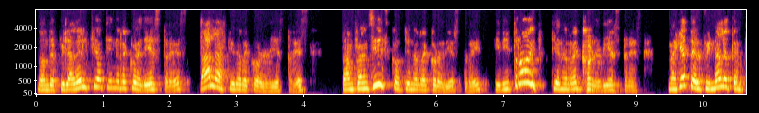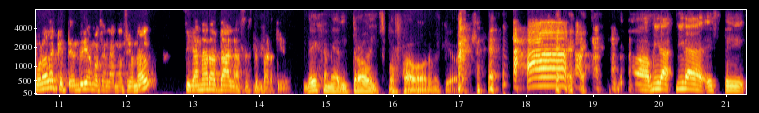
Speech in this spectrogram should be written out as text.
donde Filadelfia tiene récord de 10-3, Dallas tiene récord de 10-3, San Francisco tiene récord de 10-3 y Detroit tiene récord de 10-3. Imagínate el final de temporada que tendríamos en la Nacional si ganara Dallas este partido. Déjame a Detroit, por favor, me quedo. No, mira, mira, este,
